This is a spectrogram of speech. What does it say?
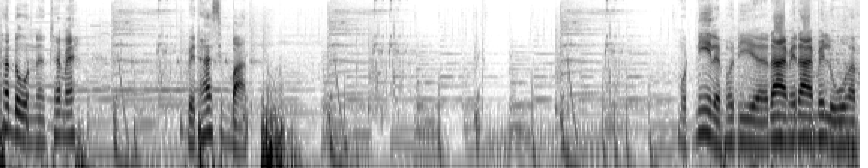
ถ้าโดนนะใช่ไหมเบ็ดห้าสิบบาท หมดนี่เลยพอดีได้ไม่ได้ไม่รู้ครับ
